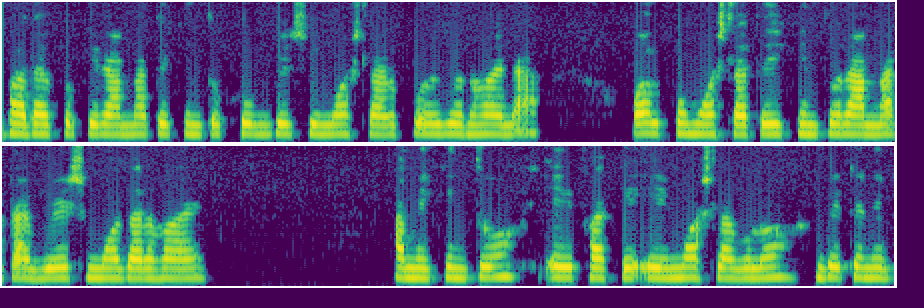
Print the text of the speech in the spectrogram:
বাঁধাকপি রান্নাতে কিন্তু খুব বেশি মশলার প্রয়োজন হয় না। অল্প মশলাতেই কিন্তু রান্নাটা বেশ মজার হয়। আমি কিন্তু এই ফাঁকে এই মশলাগুলো বেটে নেব।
